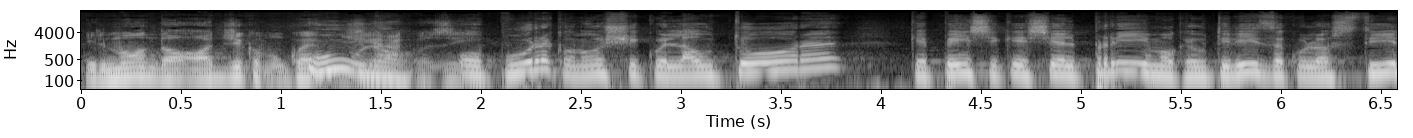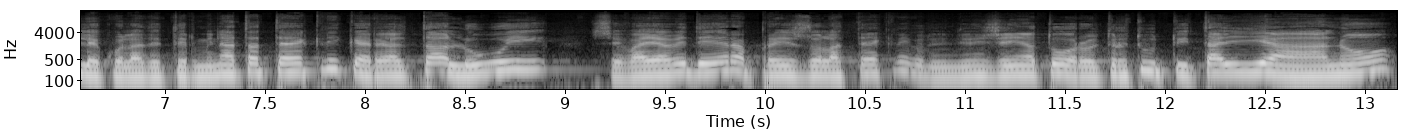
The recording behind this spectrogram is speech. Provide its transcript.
il mondo oggi comunque gira Uno, così. oppure conosci quell'autore che pensi che sia il primo che utilizza quello stile, quella determinata tecnica, in realtà lui, se vai a vedere, ha preso la tecnica di un disegnatore, oltretutto italiano,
